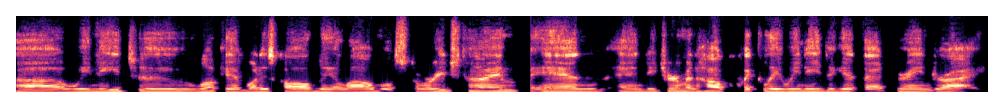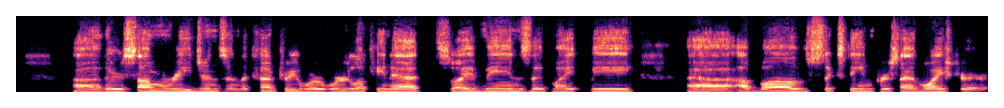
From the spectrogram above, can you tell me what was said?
uh, we need to look at what is called the allowable storage time and and determine how quickly we need to get that grain dry. Uh, there's some regions in the country where we're looking at soybeans that might be uh, above 16% moisture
